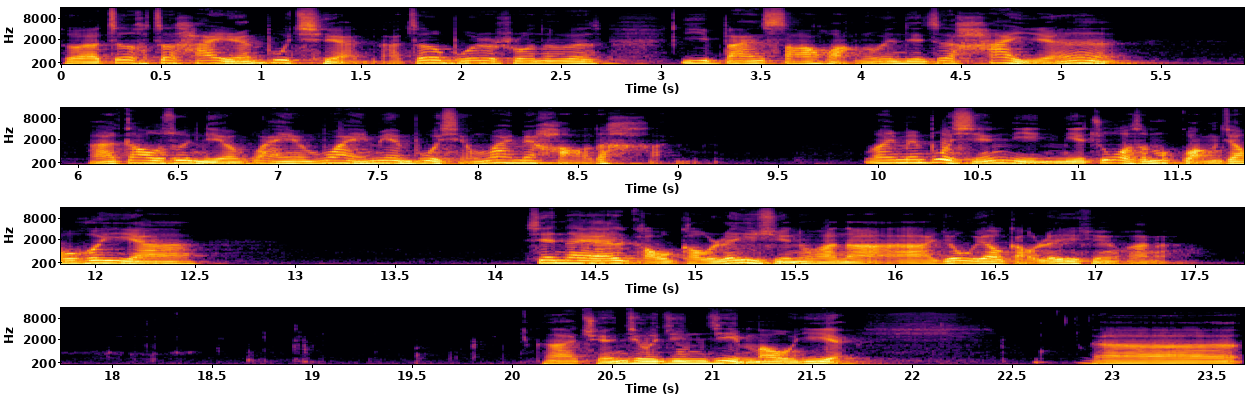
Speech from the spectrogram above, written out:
是吧？这这害人不浅啊！这不是说那个一般撒谎的问题，这害人啊！告诉你外外面不行，外面好的很，外面不行，你你做什么广交会呀？现在要搞搞内循环了啊，又要搞内循环了啊！全球经济贸易，呃，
